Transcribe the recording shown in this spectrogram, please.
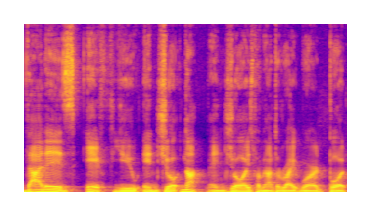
That is if you enjoy, not enjoy is probably not the right word, but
